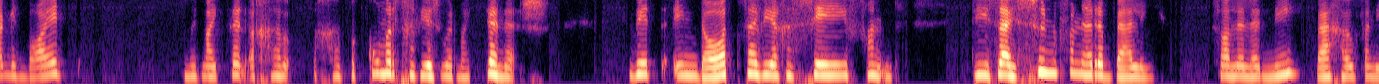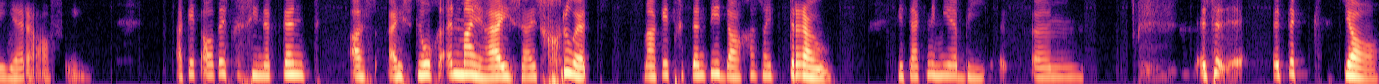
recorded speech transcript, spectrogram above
ek het baie met my kind ge, ge, bekommerd gewees oor my kinders. Weet en daad sy weer gesê van die seisoen van 'n rebellie sal hulle nie weghou van die Here af nie. Ek het altyd gesien 'n kind as hy's nog in my huis, hy's groot, maar ek het gedink die dag as hy trou, het ek nie meer ehm um, is dit het ek ja,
